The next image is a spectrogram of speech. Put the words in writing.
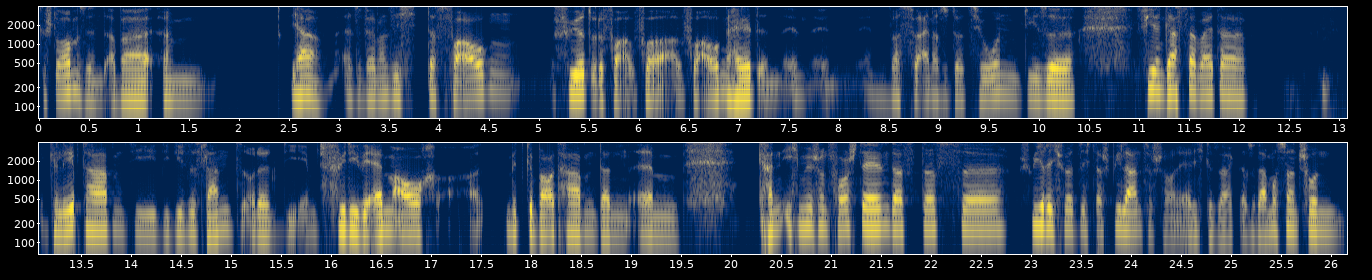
gestorben sind. Aber ähm, ja, also wenn man sich das vor Augen führt oder vor, vor, vor Augen hält, in, in, in, in was für einer Situation diese vielen Gastarbeiter gelebt haben, die, die dieses Land oder die eben für die WM auch äh, mitgebaut haben, dann ähm, kann ich mir schon vorstellen, dass das äh, schwierig wird, sich das Spiele anzuschauen, ehrlich gesagt. Also da muss man schon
